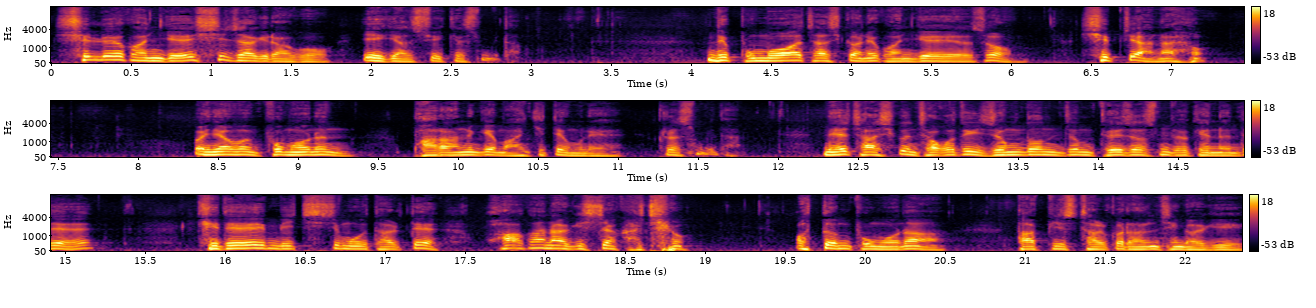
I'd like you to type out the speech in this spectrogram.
신뢰 관계의 시작이라고 얘기할 수 있겠습니다. 근데 부모와 자식 간의 관계에서 쉽지 않아요. 왜냐하면 부모는 바라는 게 많기 때문에 그렇습니다. 내 자식은 적어도 이 정도는 좀 돼줬으면 좋겠는데 기대에 미치지 못할 때 화가 나기 시작하죠. 어떤 부모나 다 비슷할 거라는 생각이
